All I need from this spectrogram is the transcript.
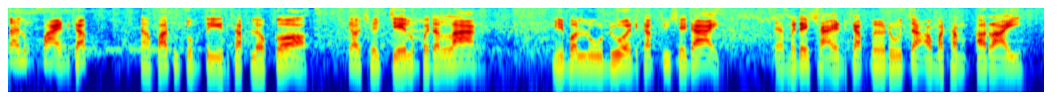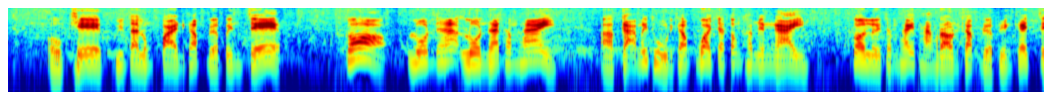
ตายลงไปนะครับนางฟ้าถูกโจมตีนะครับ แล้วก็แก้วใช้เจลงไปด้านล่าง มีบอลลูด้วยนะครับที่ใช้ได้ แต่ไม่ได้ใช้นะครับ ไม่รู้จะเอามาทำอะไร โอเคควีนตายลงไปนะครับเหลือเป็นเจก็ลนนะฮะลนนะฮะทำให้กะไม่ถูกนะครับว่าจะต้องทำยังไง ก็เลยทำให้ทางเรานะครับเหลือเพียงแค่เจ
